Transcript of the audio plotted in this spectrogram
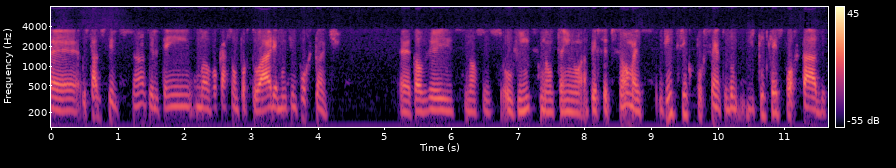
É, o Estado do Espírito Santo ele tem uma vocação portuária muito importante. É, talvez nossos ouvintes não tenham a percepção, mas 25% do, de tudo que é exportado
